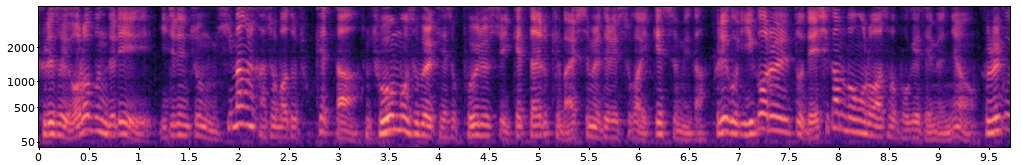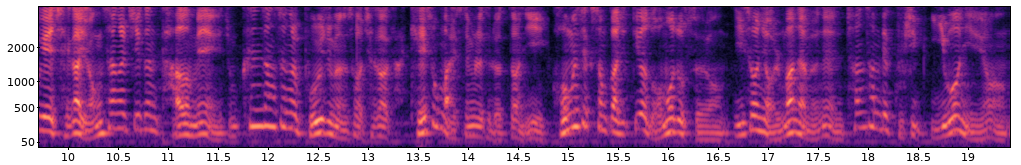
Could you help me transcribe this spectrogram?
그래서 여러분들이 이제는 좀 희망을 가져봐도 좋겠다. 좀 좋은 모습을 계속 보여줄 수 있겠다. 이렇게 말씀을 드릴 수가 있겠습니다. 그리고 이거를 또 4시간 봉으로 와서 보게 되면요. 결국에 제가 영상을 찍은 다음에 좀 큰 상승을 보여주면서 제가 계속 말씀을 드렸던 이 검은색 선까지 뛰어 넘어졌어요. 이 선이 얼마냐면은 1392원이에요.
